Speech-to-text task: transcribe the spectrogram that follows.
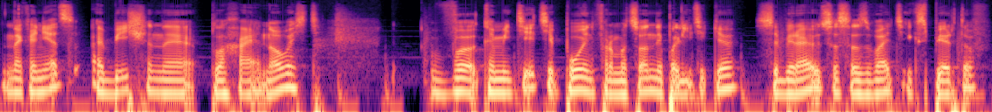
Наконец, обещанная плохая новость — в Комитете по информационной политике собираются созвать экспертов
